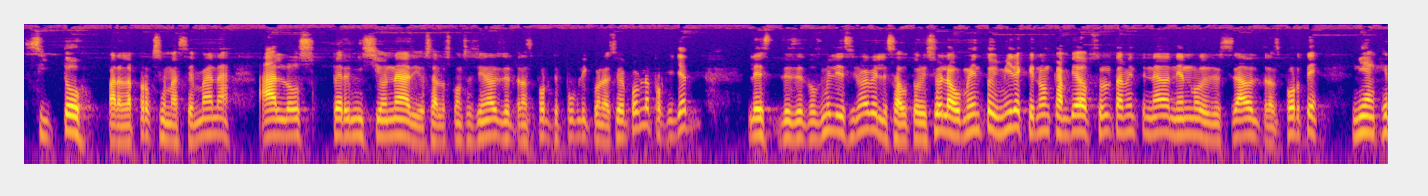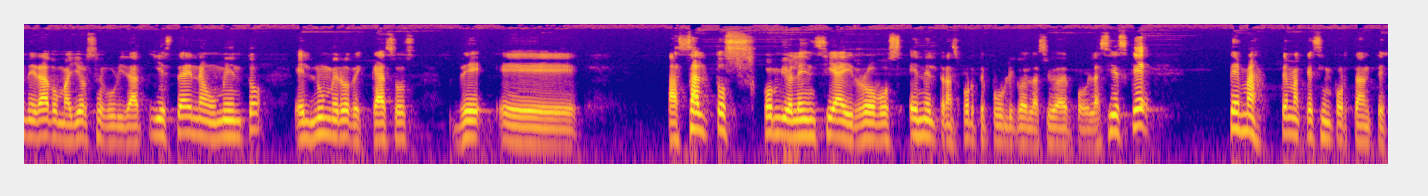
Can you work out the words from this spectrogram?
citó para la próxima semana a los permisionarios, a los concesionarios del transporte público en la ciudad de Puebla, porque ya les, desde 2019 les autorizó el aumento y mire que no han cambiado absolutamente nada, ni han modernizado el transporte, ni han generado mayor seguridad. Y está en aumento el número de casos de eh, asaltos con violencia y robos en el transporte público de la ciudad de Puebla. Así es que, tema, tema que es importante.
